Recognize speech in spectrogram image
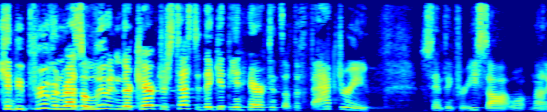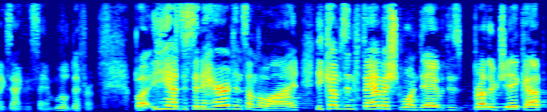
can be proven resolute and their character's tested, they get the inheritance of the factory. Same thing for Esau. Well, not exactly the same, a little different. But he has this inheritance on the line. He comes in famished one day with his brother Jacob,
